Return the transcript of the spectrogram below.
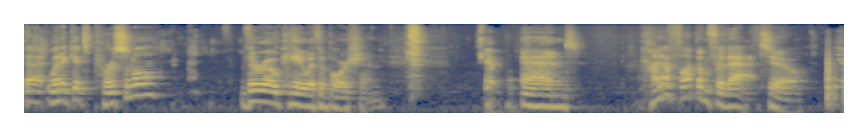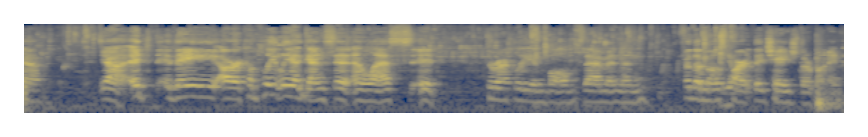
that when it gets personal, they're okay with abortion. Yep. And kind of fuck them for that, too. Yeah. Yeah, it they are completely against it unless it directly involves them and then for the most Yep. part they change their mind.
